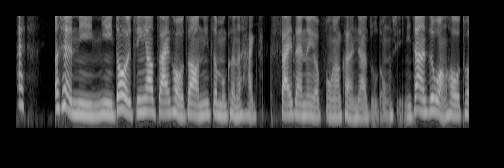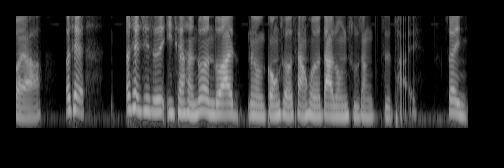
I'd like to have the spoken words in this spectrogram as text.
哎、欸，而且你你都已经要摘口罩，你怎么可能还塞在那个缝要看人家煮东西？你当然是往后退啊！而且而且，其实以前很多人都在那个公车上或者大众运输上自拍，所以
